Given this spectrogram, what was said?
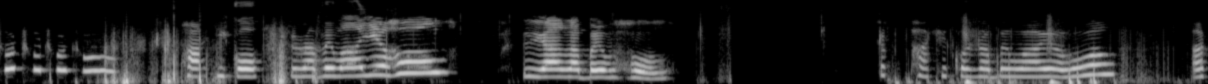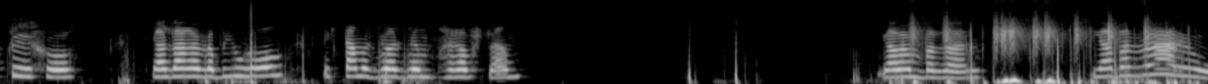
Чу-чу-чу-чу. Хатіко забиває гол. І я забив гол. Так Патіко забиває гол. А ти що? Я зараз заб'ю гол і стану зв'язним гравцем. Я вам базарю. Я базарю.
